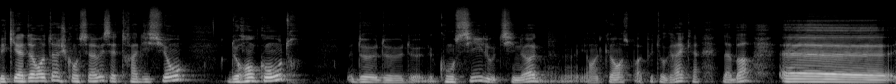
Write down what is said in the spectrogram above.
mais qui a davantage conservé cette tradition de rencontres, de, de, ou de synodes, en l'occurrence pas plutôt grec hein, là-bas, euh,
